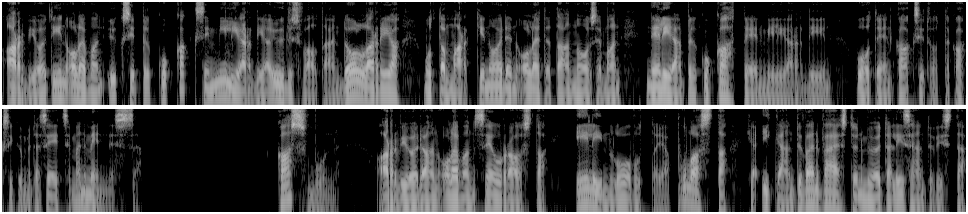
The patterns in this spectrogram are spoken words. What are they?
arvioitiin olevan 1,2 miljardia Yhdysvaltain dollaria, mutta markkinoiden oletetaan nousevan 4,2 miljardiin vuoteen 2027 mennessä. Kasvun arvioidaan olevan seurausta elinluovuttajapulasta ja ikääntyvän väestön myötä lisääntyvistä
